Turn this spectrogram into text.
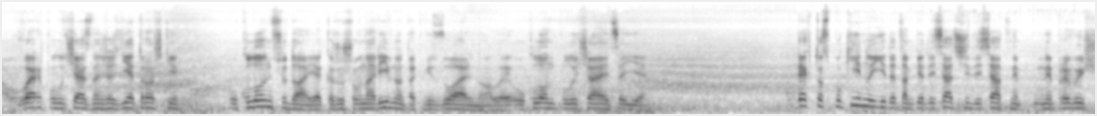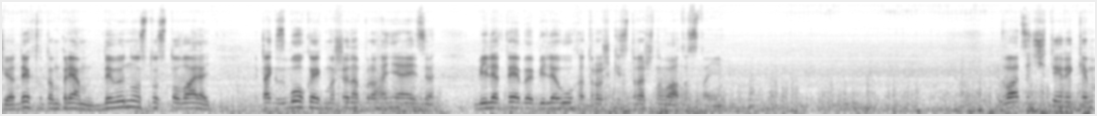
А вверх, виходить, значить, є трошки уклон сюди. Я кажу, що вона рівно так візуально, але уклон, виходить, є. Дехто спокійно їде, там 50-60 не, не перевищує, а дехто там прям 90-100 валять. І так збоку, як машина проганяється, біля тебе, біля вуха трошки страшновато стає. 24 км,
